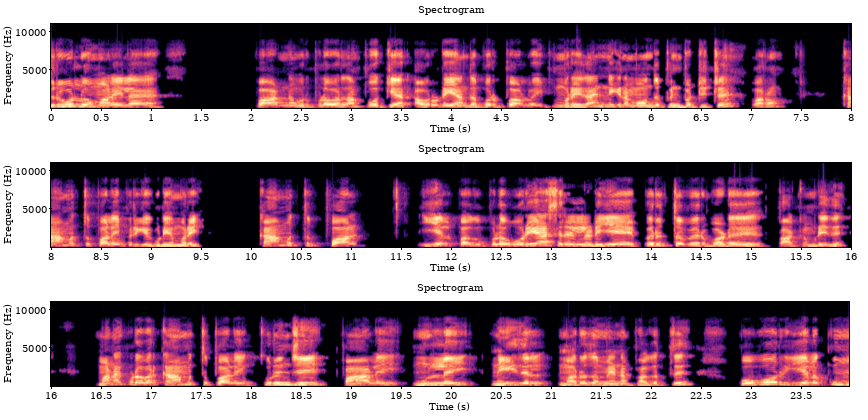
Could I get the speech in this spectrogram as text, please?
திருவள்ளுவ மாலையில பாடின ஒரு புலவர் தான் போக்கியார். அவருடைய அந்த பொருட்பால் வைப்பு முறை தான் இன்னைக்கு நம்ம வந்து பின்பற்றிட்டு வரோம். காமத்துப்பாலை பிரிக்கக்கூடிய முறை. காமத்துப்பால் இயல் பகுப்புல ஆசிரியர்களிடையே பெருத்த வேறுபாடு பார்க்க முடியுது. மணக்குடவர் காமத்துப்பாலை குறிஞ்சி, பாலை, முல்லை, நெய்தல், மருதம் என பகுத்து ஒவ்வொரு இயலுக்கும்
